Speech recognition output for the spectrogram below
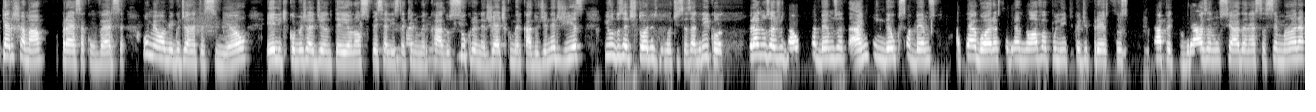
quero chamar para essa conversa o meu amigo Jonathan Simeão, ele que, como eu já adiantei, é o nosso especialista aqui no mercado sucro energético, mercado de energias, e um dos editores do Notícias Agrícolas, para nos ajudar o que sabemos, a entender o que sabemos até agora sobre a nova política de preços da Petrobras, anunciada nesta semana.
